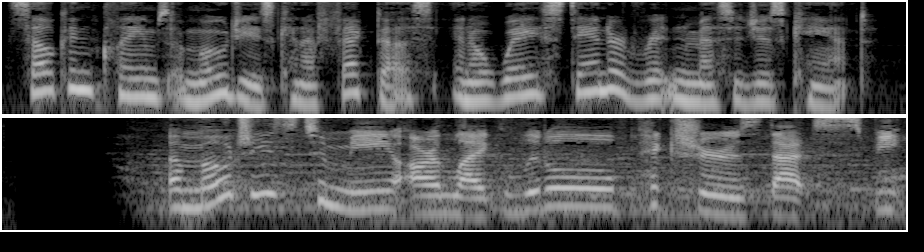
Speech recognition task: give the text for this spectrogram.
Selkin claims emojis can affect us in a way standard written messages can't. Emojis to me are like little pictures that speak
